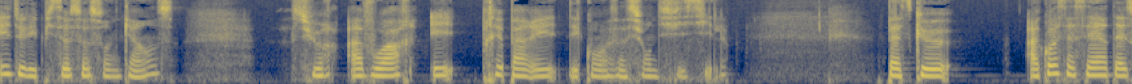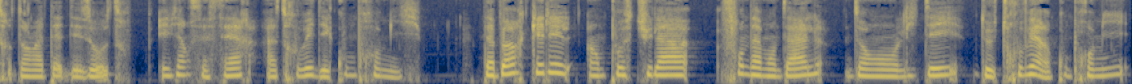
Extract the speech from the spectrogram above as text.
et de l'épisode 75 sur avoir et préparer des conversations difficiles. Parce que à quoi ça sert d'être dans la tête des autres? Eh bien, ça sert à trouver des compromis. D'abord, quel est un postulat fondamental dans l'idée de trouver un compromis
